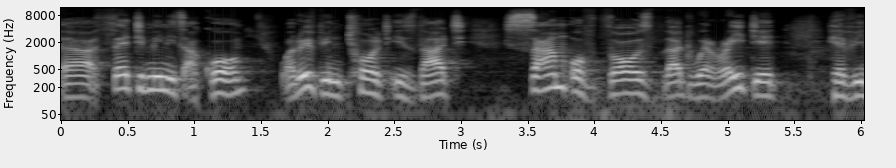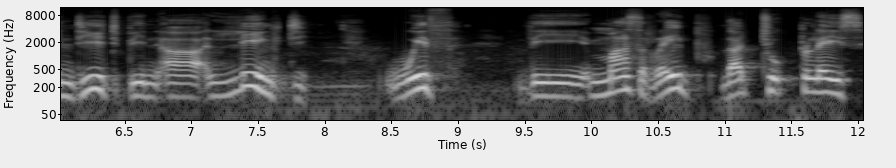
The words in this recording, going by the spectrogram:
uh, 30 minutes ago. What we've been told is that some of those that were raided have indeed been linked with the mass rape that took place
